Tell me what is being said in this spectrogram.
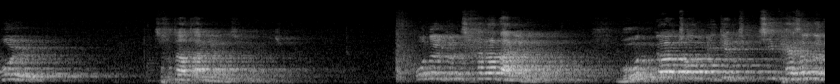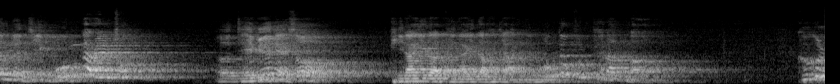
뭘 찾아다니는지 말이죠. 오늘도 찾아다니는 거. 뭔가 좀 이렇게 찝찝해서 그런 건지 뭔가를 좀 어, 대면해서 비난이다 비난이다 하지 않는 뭔가 불편한 마음. 그걸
